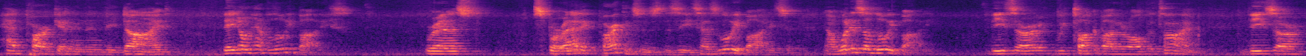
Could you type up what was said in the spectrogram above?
had Parkin and then they died, they don't have Lewy bodies. Whereas sporadic Parkinson's disease has Lewy bodies. Now, what is a Lewy body? These are, we talk about it all the time. These are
